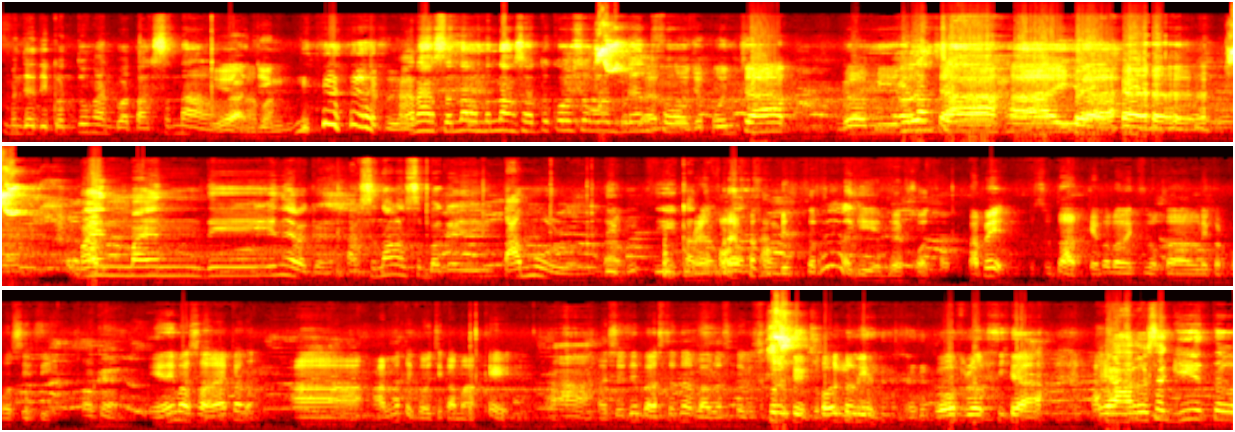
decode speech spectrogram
menjadi keuntungan buat Arsenal iya anjing karena Arsenal menang 1-0 lawan dan Brentford menuju puncak gemilang Hilang cahaya. main-main di ini lagi Arsenal sebagai tamu loh di di kandang Brentford ambil terus lagi Brentford Tapi sebentar, kita balik dulu ke Liverpool City. Oke. Ini masalahnya kan uh, Arnold ego Cikamake. Ah, Hasilnya balas dendam balas ke golin. Goblok sih ya. ya harusnya gitu.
